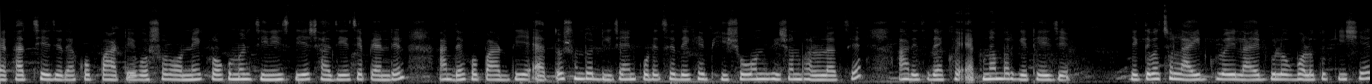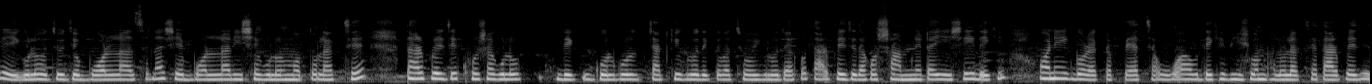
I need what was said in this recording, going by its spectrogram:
দেখাচ্ছি। এই যে দেখো পাট, এবছর অনেক রকমের জিনিস দিয়ে সাজিয়েছে প্যান্ডেল। আর দেখো পাট দিয়ে এত সুন্দর ডিজাইন করেছে, দেখে ভীষণ ভীষণ ভালো লাগছে। আর এই যে দেখো এক নাম্বার গেটে এই যে দেখতে পাচ্ছ লাইটগুলো, এই লাইটগুলো বলো তো কিসের? এইগুলো হচ্ছে যে বল্লা আছে না সে বল্লার ইসেগুলোর মতো লাগছে। তারপরে যে খোসাগুলো দেখ, গোল গোল চাটকিগুলো দেখতে পাচ্ছ, ওইগুলো দেখো। তারপরে যে দেখো সামনেটাই এসেই দেখি অনেক বড় একটা প্যাঁচা। ওয়াও, দেখে ভীষণ ভালো লাগছে। তারপরে যে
